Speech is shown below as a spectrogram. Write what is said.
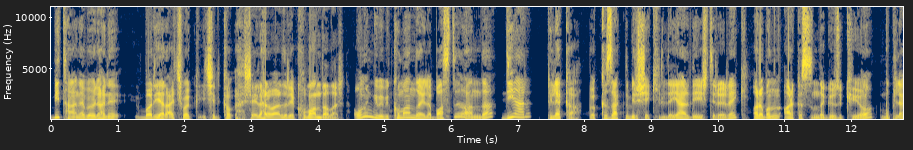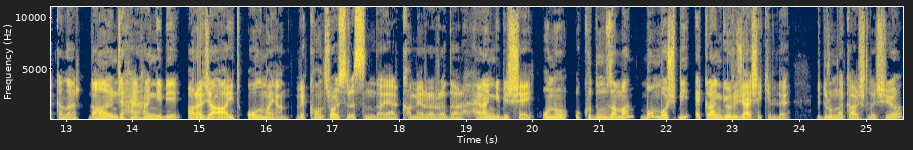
Bir tane böyle hani bariyer açmak için şeyler vardır ya kumandalar. Onun gibi bir kumandayla bastığı anda diğer plaka böyle kızaklı bir şekilde yer değiştirerek arabanın arkasında gözüküyor. Bu plakalar daha önce herhangi bir araca ait olmayan ve kontrol sırasında eğer kamera, radar herhangi bir şey onu okuduğu zaman bomboş bir ekran göreceği şekilde bir durumla karşılaşıyor.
